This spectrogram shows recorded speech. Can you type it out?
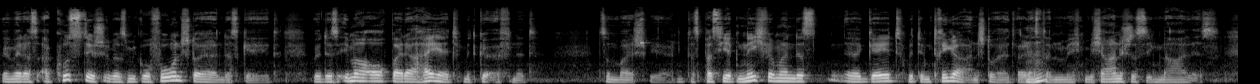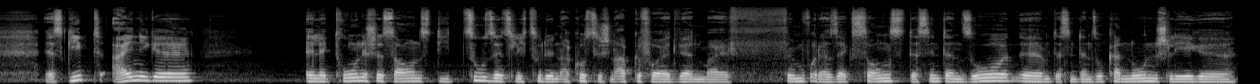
Wenn wir das akustisch übers Mikrofon steuern, das Gate, wird es immer auch bei der Hi-Hat mit geöffnet zum Beispiel. Das passiert nicht, wenn man das äh, Gate mit dem Trigger ansteuert, weil mhm. das dann ein me mechanisches Signal ist. Es gibt einige elektronische Sounds, die zusätzlich zu den akustischen abgefeuert werden bei fünf oder sechs Songs. Das sind dann so, äh, das sind dann so Kanonenschläge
